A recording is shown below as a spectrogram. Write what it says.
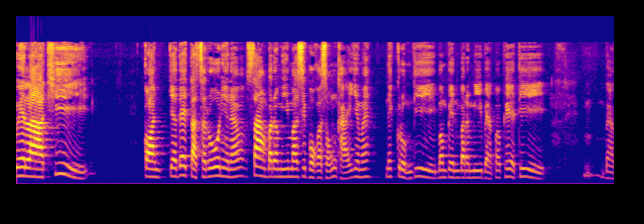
เวลาที่ ก่อนจะได้ตัดสรู้เนี่ยนะสร้างบารมีมาสิบหกอสงไขยใช่ไหมในกลุ่มที่บำเพ็ญบารมีแบบประเภทที่แบบ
